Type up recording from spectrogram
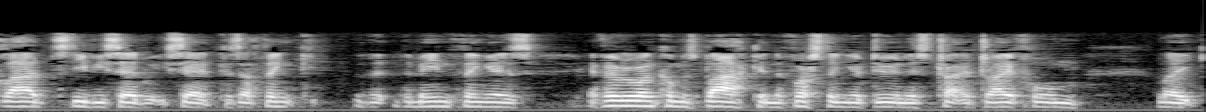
glad Stevie said what he said because I think the, the main thing is if everyone comes back and the first thing you're doing is try to drive home like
